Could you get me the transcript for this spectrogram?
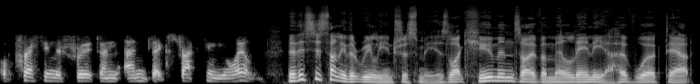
of pressing the fruit and, and extracting the oil. Now, this is something that really interests me is like humans over millennia have worked out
